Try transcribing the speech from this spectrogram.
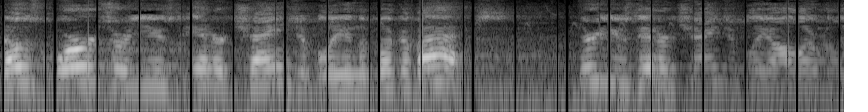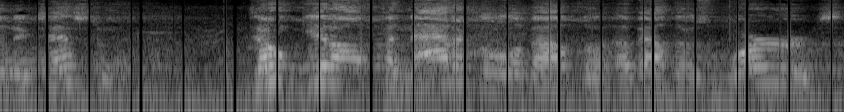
those words are used interchangeably in the book of Acts. They're used interchangeably all over the New Testament. Don't get all fanatical about, the, about those words.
